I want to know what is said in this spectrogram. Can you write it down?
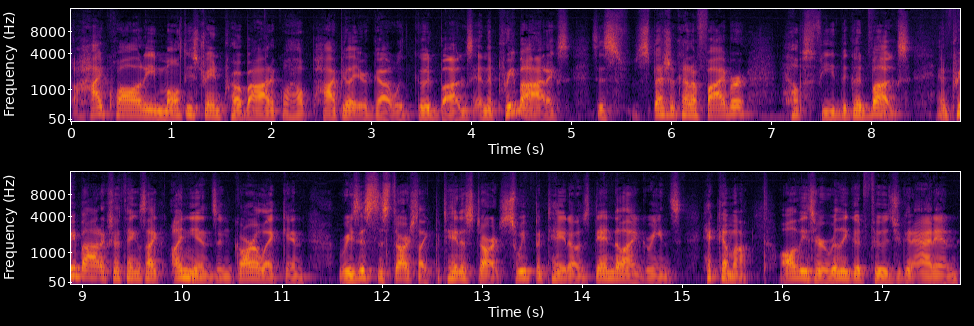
a high quality multi strain probiotic will help populate your gut with good bugs, and the prebiotics, this special kind of fiber, helps feed the good bugs. And prebiotics are things like onions and garlic and resistant starch like potato starch, sweet potatoes, dandelion greens, jicama. All these are really good foods you can add in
